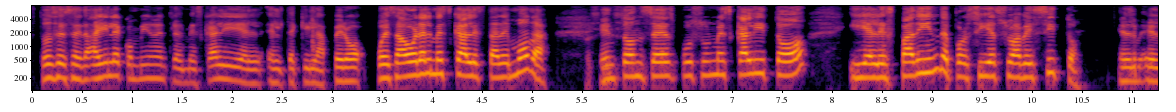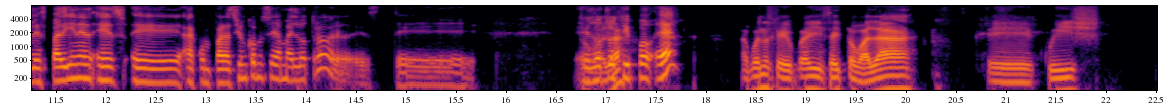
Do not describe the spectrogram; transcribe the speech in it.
Entonces eh, ahí le combino entre el mezcal y el, el tequila. Pero pues ahora el mezcal está de moda. así. Entonces puso un mezcalito y el espadín de por sí es suavecito. El, el espadín es, eh, a comparación, ¿cómo se llama el otro? Este, el otro tipo, ¿eh? Ah, bueno, es que ahí está ahí Tobalá, eh, Quish,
